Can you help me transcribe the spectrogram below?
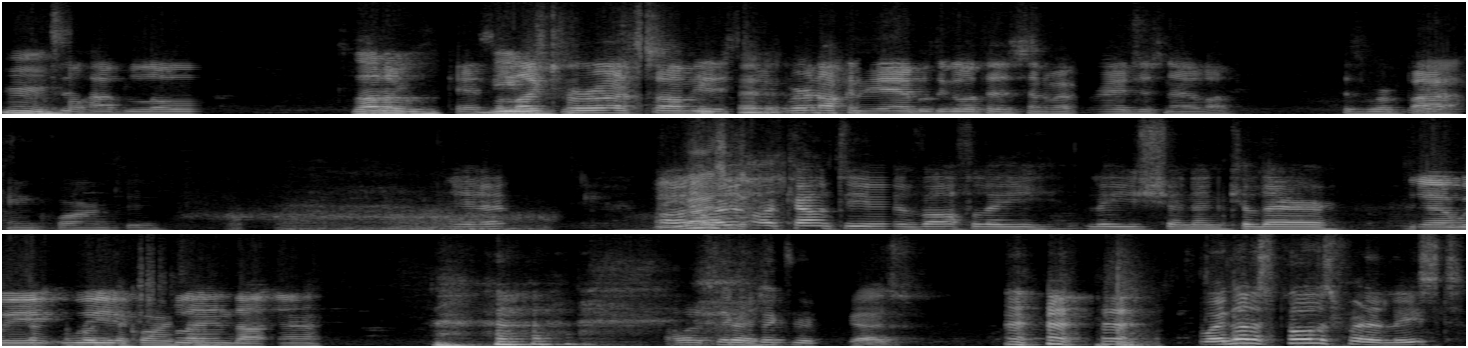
Hmm. Still have low. A lot of Okay, so like for us, obviously, we're not going to be able to go to the cinema for ages now, like, because we're back in quarantine. Yeah. You Our, guys our, our county of Offaly, Laois, and then Kildare. Yeah, we we put quarantine. explained that. Yeah. I want to take a picture of you guys. Well, let us pose for it at least.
